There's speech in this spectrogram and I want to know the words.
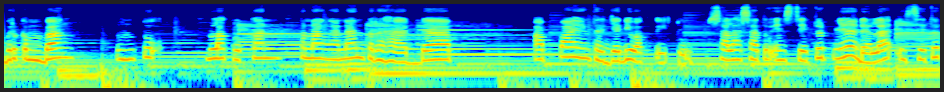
berkembang untuk melakukan penanganan terhadap apa yang terjadi waktu itu. Salah satu institutnya adalah Institut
